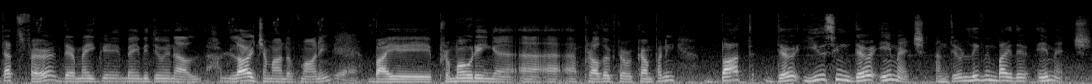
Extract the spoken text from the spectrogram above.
that's fair. They're maybe, maybe doing a large amount of money Yeah. by promoting a, a, a product or company, but they're using their image and they're living by their image.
